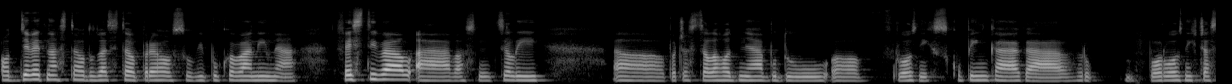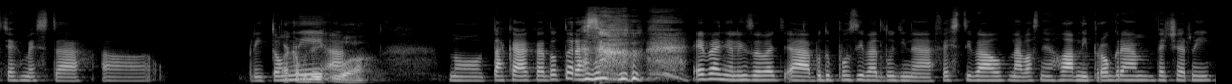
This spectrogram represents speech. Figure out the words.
od 19. do 21. sú vybukovaní na festival a vlastne celý, uh, počas celého dňa budú uh, v rôznych skupinkách a v, po rôznych častiach mesta uh, prítomní. Aká bude ich úloha? A, no taká, aká doteraz. evangelizovať a budú pozývať ľudí na festival, na vlastne hlavný program večerný.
